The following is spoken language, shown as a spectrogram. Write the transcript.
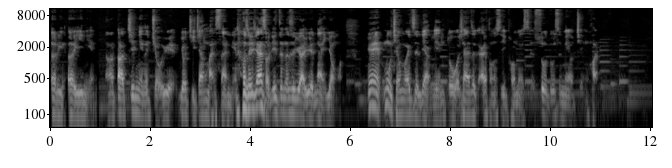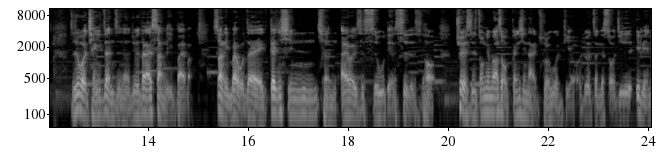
二零二一年，然后到今年的九月，又即将满三年。所以现在手机真的是越来越耐用哦。因为目前为止两年多，我现在这个 iPhone 十一 Pro Max 的速度是没有减缓，只是我前一阵子呢，就是大概上礼拜吧。上礼拜我在更新成 iOS 十五点四的时候，确实中间不知道是我更新哪里出了问题哦，我觉得整个手机一连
